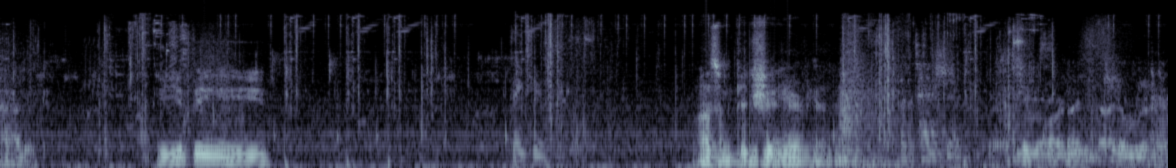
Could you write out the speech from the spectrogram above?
Havoc. Yippee! Thank you. Oh, that's some good shit here. If you guys know. Attention. Yeah, I'll take the is a new R99 kill over leader. there.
